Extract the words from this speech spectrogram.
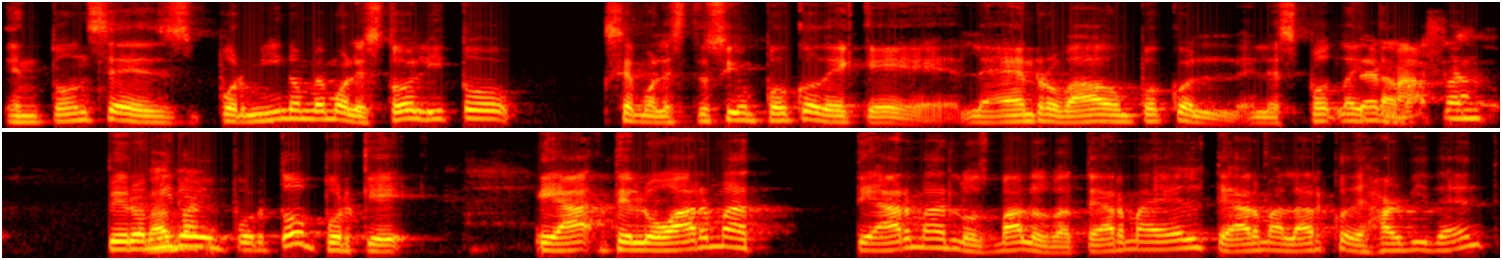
Entonces, por mí no me molestó. Lito se molestó sí un poco de que le hayan robado un poco el, el spotlight Demasiado. a Batman. Pero a mí Batman. no me importó porque te, te lo arma te arma los balos, ¿va? te arma él, te arma el arco de Harvey Dent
